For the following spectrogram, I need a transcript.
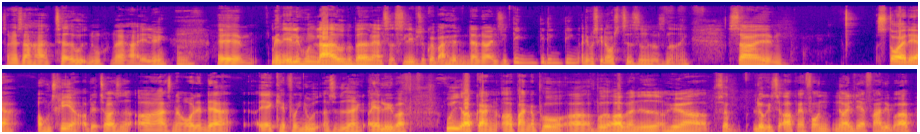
som jeg så har taget ud nu, når jeg har Ellie. Ikke? Mm. Øh, men Ellie, hun legede ude på badeværelset, så lige så kunne jeg bare høre den der nøgle sige ding, ding, ding, ding, og det er måske et års tid siden eller sådan noget. Ikke? Så øh, står jeg der, og hun skriger og bliver tosset og rasende over den der, og jeg ikke kan få hende ud og så videre. Ikke? Og jeg løber ud i opgangen og banker på, og både op og nede og hører, og så lukker det sig op, og jeg får en nøgle derfra, løber op,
